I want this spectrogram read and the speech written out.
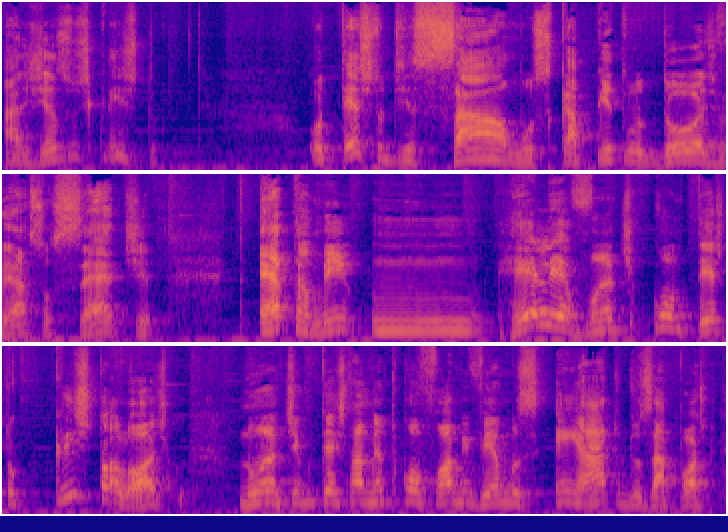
a Jesus Cristo. O texto de Salmos, capítulo 2, verso 7, é também um relevante contexto cristológico no Antigo Testamento, conforme vemos em Atos dos Apóstolos,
